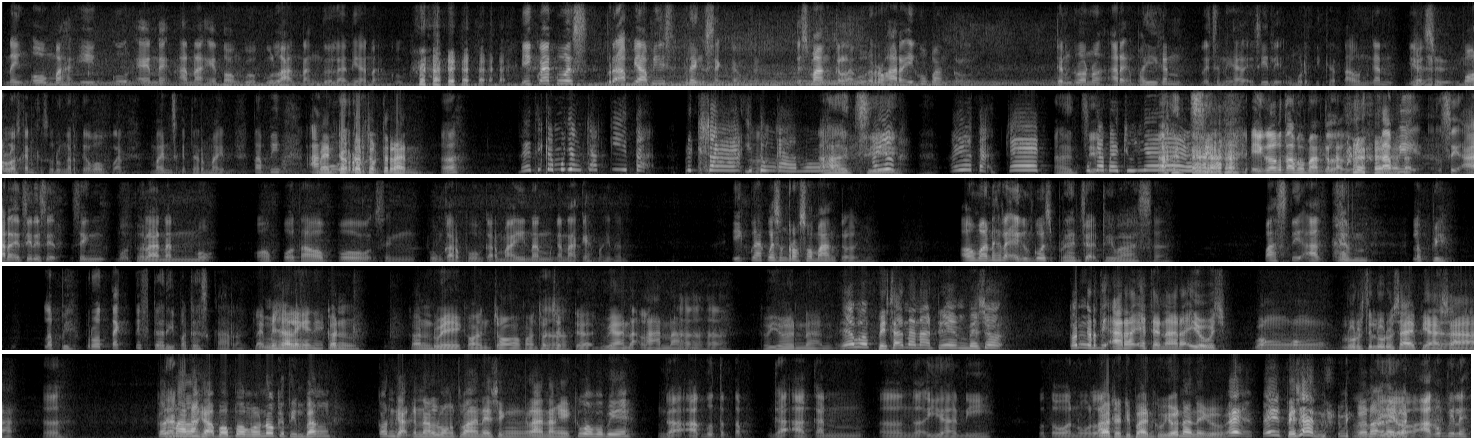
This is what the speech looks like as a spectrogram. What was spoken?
Ning omah iku enek anake tonggoku lanang dolani anakku. iku aku wis berapi-api brengsek aku. kan. Wis mangkel aku, roh arek iku mangkel. Dan krono arek bayi kan lek jenenge arek cilik umur 3 tahun kan ya iya. polos kan kesuruh ngerti apa bukan. Main sekedar main. Tapi aku Main dokter-dokteran. Hah? Nanti kamu yang caki tak periksa hitung Eh, kamu. Aji. Ayo, ayo tak cek. Aji. Buka bajunya. Anjing. Iku aku tambah mangkel aku. Tapi si arek cilik si- sing mau dolanan mau opo ta opo sing bongkar-bongkar mainan kan akeh mainan. Iku aku wis ngerasa mangkel. Oh maneh lek aku wis beranjak dewasa. Pasti akan lebih lebih protektif daripada sekarang. Lek misalnya ngene, kon kon duwe kanca, kanca Heeh. cedek, duwe anak lanang. Heeh. guyonan ya apa biasanya anak dhewe besok kon ngerti arake dan arake ya wis wong wong lurus lurus saya biasa Heeh. Kon Dan- malah gak apa-apa ngono ketimbang kon gak kenal wong tuane sing lanang iku apa piye Enggak, aku tetap nggak akan eh, ngeiyani utawa Lah nolak. ada di bahan guyonan iku eh eh besan Oh, ngono iya, nek. aku pilih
